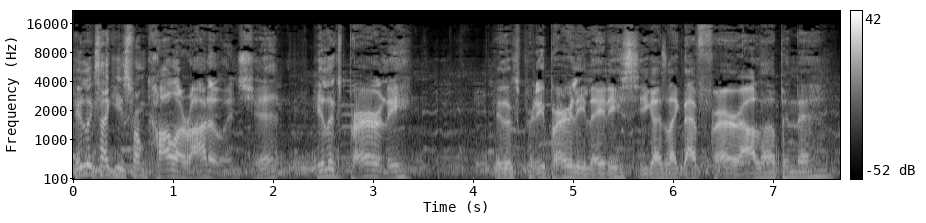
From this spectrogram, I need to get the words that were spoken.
He looks like he's from Colorado and shit. He looks burly. He looks pretty burly, ladies. You guys like that fur all up in there?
